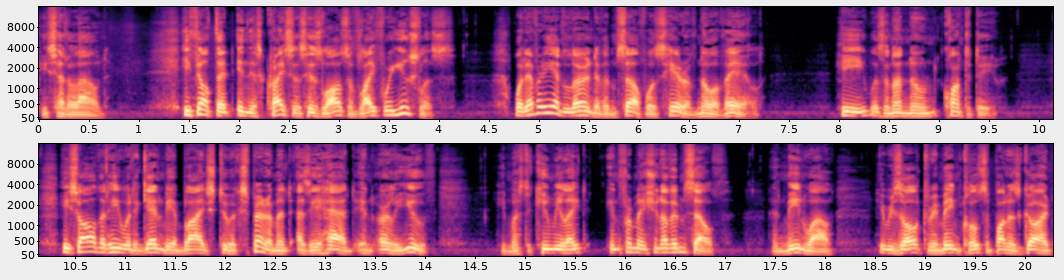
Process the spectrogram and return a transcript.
he said aloud. He felt that in this crisis his laws of life were useless. Whatever he had learned of himself was here of no avail. He was an unknown quantity. He saw that he would again be obliged to experiment as he had in early youth. He must accumulate information of himself, and meanwhile he resolved to remain close upon his guard,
